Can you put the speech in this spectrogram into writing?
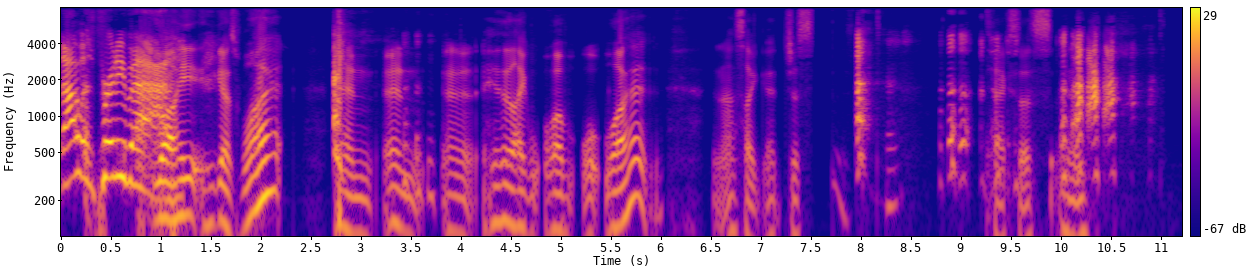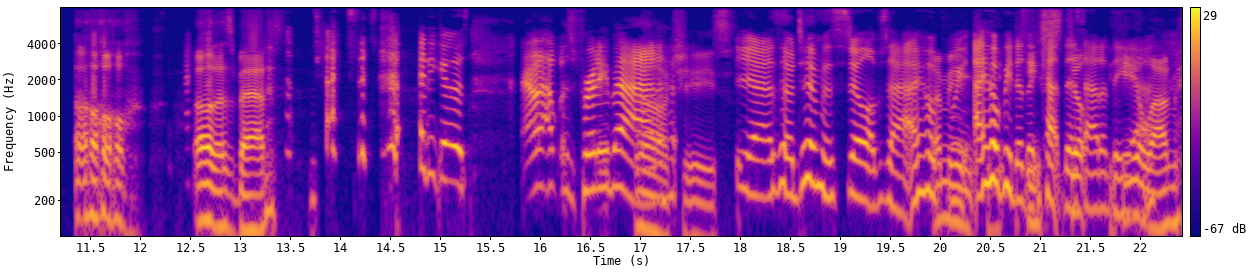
"That was pretty bad." well, he he goes what, and and uh, he's like, well, what? And I was like, it just Texas. And- oh, oh, that's bad. Texas, and he goes, "Oh, "That was pretty bad." Oh, jeez. Yeah, so Tim is still upset. I hope I mean, we I hope he, he- doesn't he cut this out of the He uh, allowed me.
